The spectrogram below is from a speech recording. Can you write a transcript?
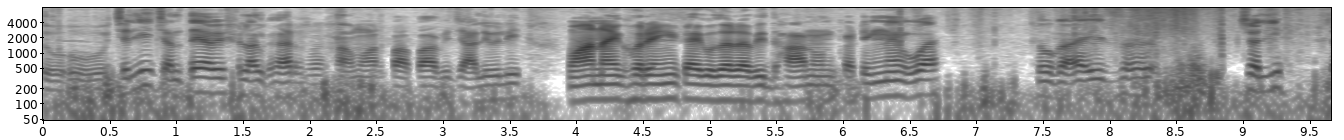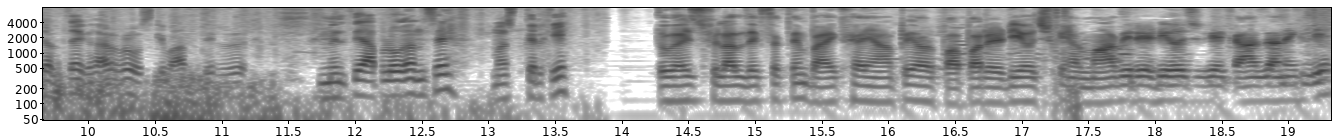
तो चलिए चलते हैं अभी फ़िलहाल घर। हम और पापा अभी जाली उली, वहाँ नहीं घोरेंगे। कहीं उधर अभी धान उन कटिंग नहीं हुआ है। तो गाइस चलिए चलते घर। उसके बाद फिर मिलते हैं आप लोगों से मस्त करके। तो गाइज़ फ़िलहाल देख सकते हैं बाइक है यहाँ पे और पापा रेडी हो चुके हैं और माँ भी रेडी हो चुके हैं कहाँ जाने के लिए।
